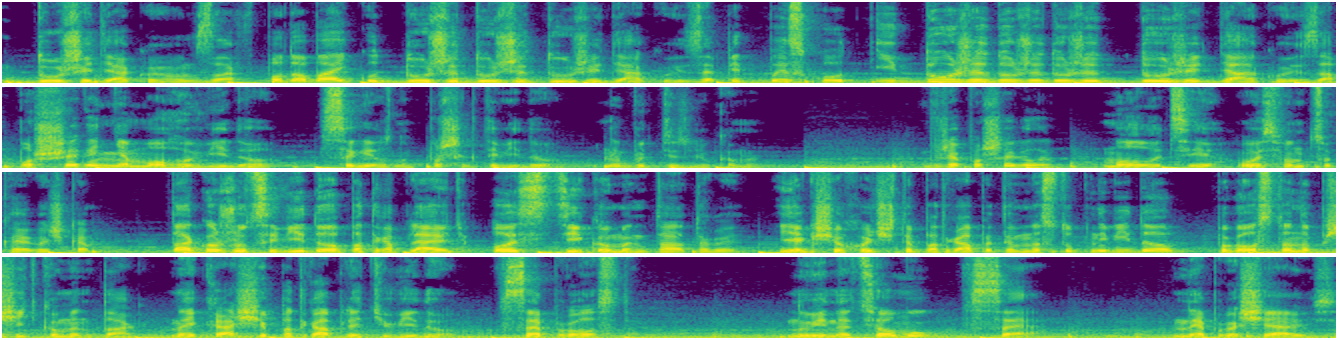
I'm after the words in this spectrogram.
Дуже дякую вам за вподобайку, дуже дуже дуже дякую за підписку і дуже дуже дуже дуже дякую за поширення мого відео. Серйозно, поширте відео, не будьте злюками. Вже поширили? Молодці, ось вам цукерочка. Також у це відео потрапляють ось ці коментатори. Якщо хочете потрапити в наступне відео, просто напишіть коментар. Найкраще потраплять у відео. Все просто. Ну і на цьому все. Не прощаюсь.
